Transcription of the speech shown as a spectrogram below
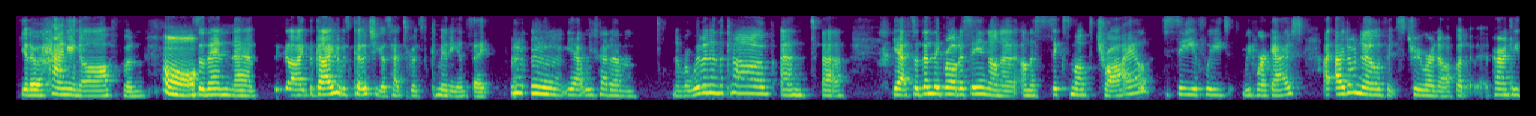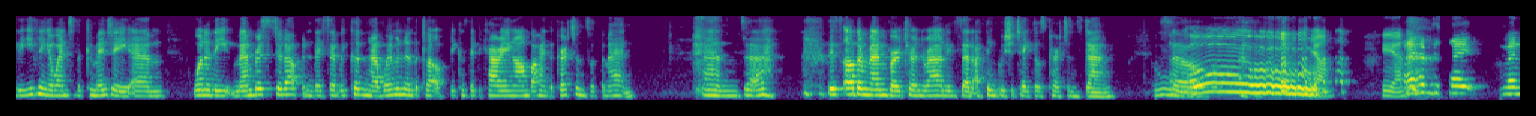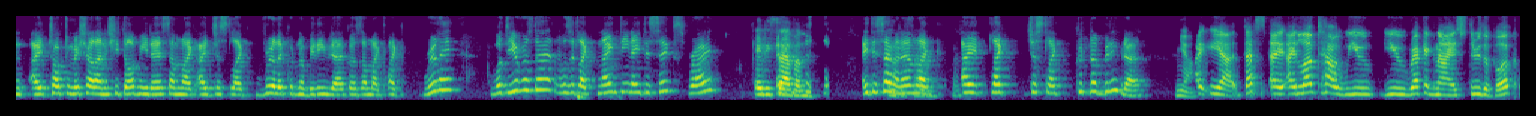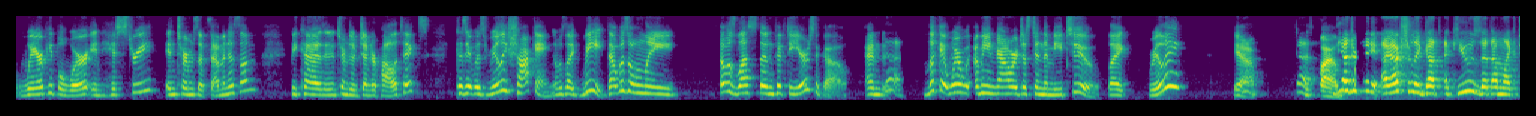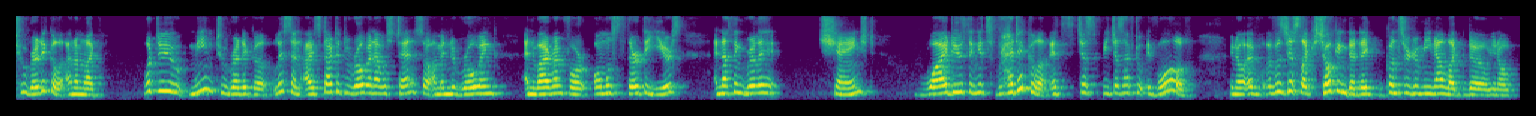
you know hanging off and Oh, so then um, the guy the guy who was coaching us had to go to the committee and say yeah we've had um number of women in the club and uh yeah so then they brought us in on a on a six month trial to see if we'd we'd work out. I, I don't know if it's true or not but apparently the evening i went to the committee um one of the members stood up and they said we couldn't have women in the club because they'd be carrying on behind the curtains with the men and uh, this other member turned around and said i think we should take those curtains down So- oh, Yeah. Yeah. I have to say, when I talked to Michelle and she told me this, I'm like, I just like really could not believe that because I'm like, like really? What year was that? Was it like 1986, right? And it's 87 87. And I'm like, I like just like could not believe that. Yeah. I, yeah, that's I, I loved how you you recognized through the book where people were in history in terms of feminism, because in terms of gender politics, because it was really shocking. It was like, wait, that was only that was less than 50 years ago. And Yeah. look at where we, I mean, now we're just in the Me Too. Like, really? Yeah. Yeah. It's wild. The other day, I actually got accused that I'm like too radical, and I'm like, "What do you mean to radical?" Listen, I started to row when I was 10, so I'm in the rowing environment for almost 30 years, and nothing really changed. Why do you think it's radical? It's just we just have to evolve. You know, it, it was just like shocking that they consider me now like the you know,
